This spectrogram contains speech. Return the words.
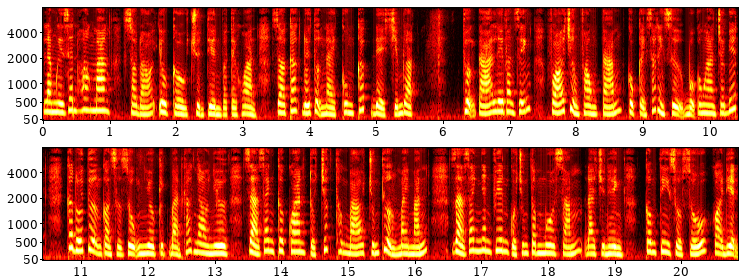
làm người dân hoang mang, sau đó yêu cầu chuyển tiền vào tài khoản do các đối tượng này cung cấp để chiếm đoạt. Thượng tá Lê Văn Dĩnh, Phó trưởng phòng 8 Cục Cảnh sát Hình sự Bộ Công an cho biết, các đối tượng còn sử dụng nhiều kịch bản khác nhau như giả danh cơ quan tổ chức thông báo trúng thưởng may mắn, giả danh nhân viên của trung tâm mua sắm, đài truyền hình, công ty sổ số gọi điện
